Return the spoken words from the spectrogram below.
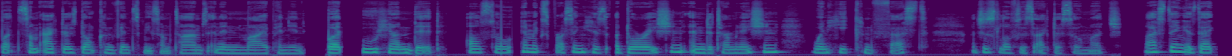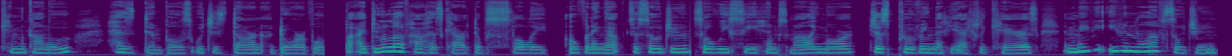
but some actors don't convince me sometimes and in my opinion, but Woo Hyun did. Also, him expressing his adoration and determination when he confessed. I just love this actor so much. Last thing is that Kim Kang-woo has dimples, which is darn adorable. But I do love how his character was slowly opening up to Sojun, so we see him smiling more, just proving that he actually cares and maybe even loves Sojun.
